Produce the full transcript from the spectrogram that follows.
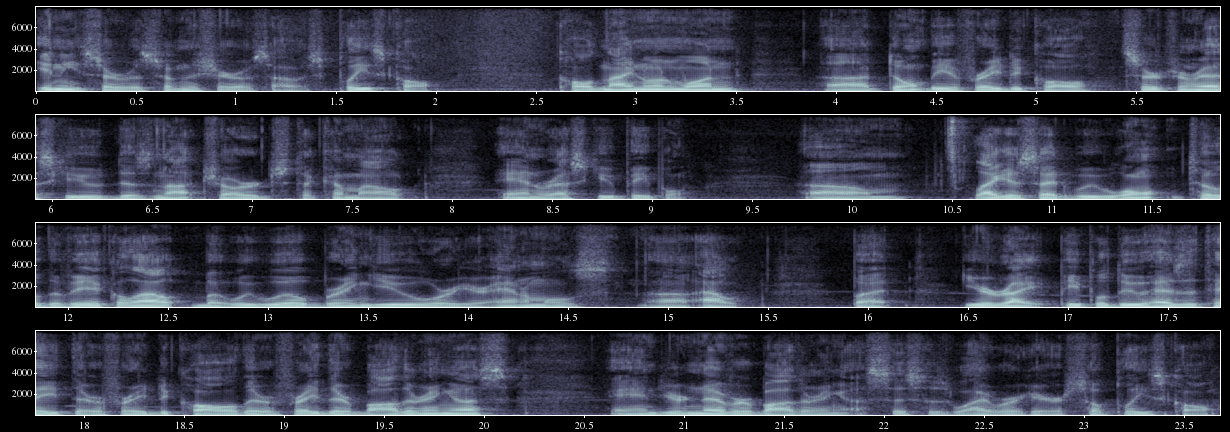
any service from the sheriff's office, please call. Call nine one one. Uh, don't be afraid to call. Search and rescue does not charge to come out and rescue people. Um, like I said, we won't tow the vehicle out, but we will bring you or your animals uh, out. But you're right, people do hesitate. They're afraid to call, they're afraid they're bothering us, and you're never bothering us. This is why we're here, so please call.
